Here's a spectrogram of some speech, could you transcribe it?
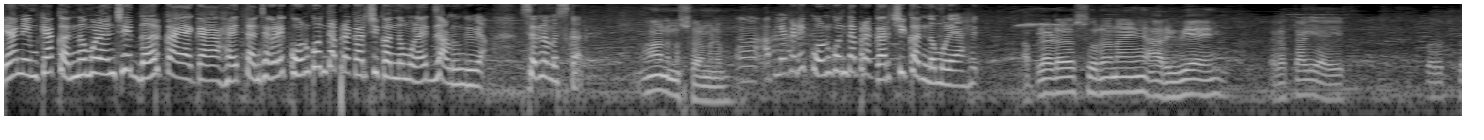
या नेमक्या कंदमुळांचे दर काय काय आहेत? त्यांच्याकडे कोणकोणत्या प्रकारची कंदमुळं आहेत जाणून घेऊया. सर नमस्कार. हां नमस्कार मॅडम. आपल्याकडे कोणकोणत्या प्रकारची कंदमुळे आहेत? आपल्याकडं सुरण आहे आरवी आहे रताळी आहे. परत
